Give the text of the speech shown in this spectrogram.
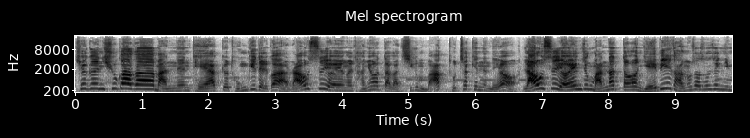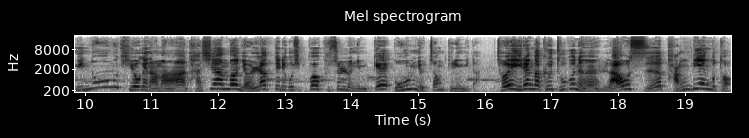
최근 휴가가 맞는 대학교 동기들과 라오스 여행을 다녀왔다가 지금 막 도착했는데요. 라오스 여행 중 만났던 예비 간호사 선생님이 너무 기억에 남아 다시 한번 연락드리고 싶어 구슬루님께 도움 요청 드립니다. 저의 일행과 그 두 분은 라오스 방비행부터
